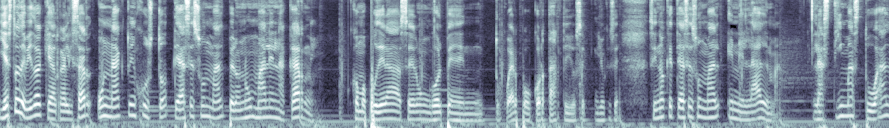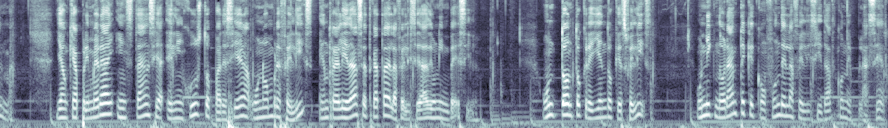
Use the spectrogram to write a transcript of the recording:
Y esto debido a que al realizar un acto injusto te haces un mal, pero no un mal en la carne, como pudiera hacer un golpe en tu cuerpo o cortarte, yo sé, yo qué sé, sino que te haces un mal en el alma, lastimas tu alma. Y aunque a primera instancia el injusto pareciera un hombre feliz, en realidad se trata de la felicidad de un imbécil, un tonto creyendo que es feliz, un ignorante que confunde la felicidad con el placer.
